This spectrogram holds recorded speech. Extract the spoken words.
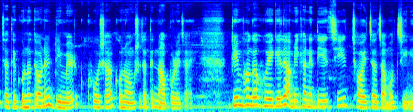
যাতে কোনো ধরনের ডিমের খোসা কোনো অংশ যাতে না পড়ে যায়। ডিম ভাঙা হয়ে গেলে আমি এখানে দিয়েছি ছয় চা চামচ চিনি।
